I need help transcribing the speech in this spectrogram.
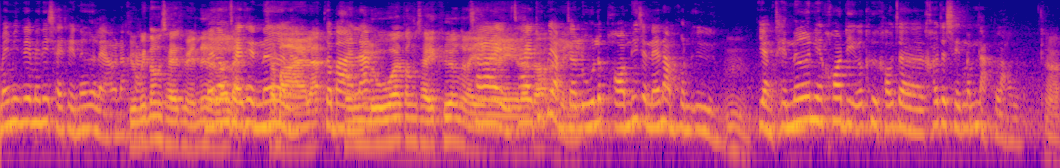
ไม่ไม่ได้ไม่ได้ใช้เทรนเนอร์แล้วนะคะคือไม่ต้องใช้เทรนเนอร์ไม่ต้องใช้แล้วแหละเทรนเนอร์สบายแล้วสบายแล้วคนรู้ว่าต้องใช้เครื่องอะไรใช่ยังไงใช่แล้วทุกอย่างจะรู้และพร้อมที่จะแนะนำคนอื่นอืมอย่างเทรนเนอร์เนี่ยข้อดีก็คือเขาจะเขาจะเช็คน้ำหนักเราครับ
